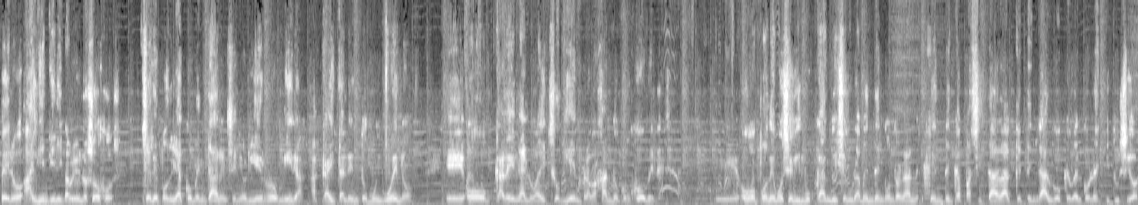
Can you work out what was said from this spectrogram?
pero alguien tiene que abrir los ojos. Se le podría comentar al señor Hierro, mira, acá hay talento muy bueno, eh, o Cadena lo ha hecho bien trabajando con jóvenes. Eh, o podemos seguir buscando y seguramente encontrarán gente capacitada que tenga algo que ver con la institución.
